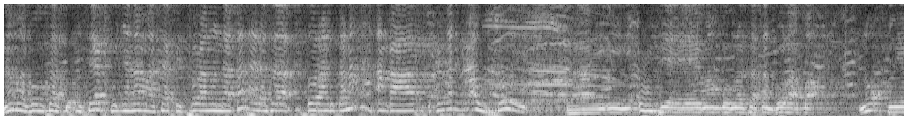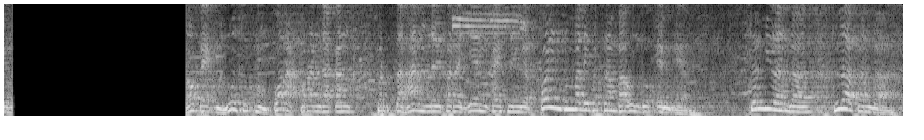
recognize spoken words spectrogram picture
Nama bung satu, Encep punya nama servis pelan mendatar ada satu orang di tanah angkat. Oh, hoi. Kali ini Uje mampu melesatkan bola bak clear. Robek menusuk memporak perandakan pertahanan daripada JNP sehingga poin kembali bertambah untuk MR 19 18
